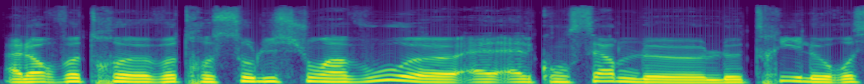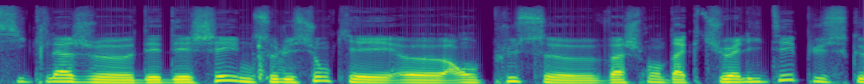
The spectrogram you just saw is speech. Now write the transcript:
Alors votre, votre solution à vous, euh, elle, concerne le, le, tri et le recyclage euh, des déchets, une solution qui est euh, en plus vachement d'actualité puisque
